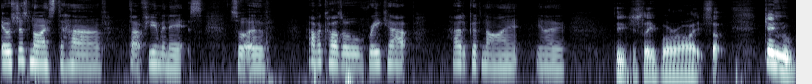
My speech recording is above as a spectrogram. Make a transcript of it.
it was just nice to have that few minutes, sort of have a cuddle, recap, had a good night, you know. Did you sleep alright? So, general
